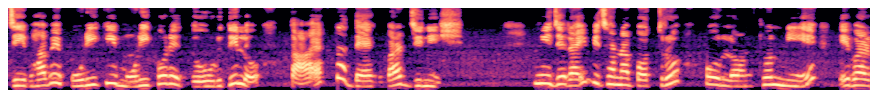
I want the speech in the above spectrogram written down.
যেভাবে পড়ি কি মরি করে দৌড় দিল, তা একটা দেখবার জিনিস। নিজেরাই বিছানাপত্র ও লণ্ঠন নিয়ে এবার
